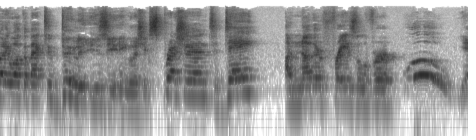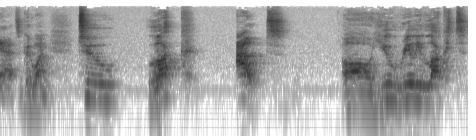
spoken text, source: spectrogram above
everybody, welcome back to Daily Easy English Expression. Today, another phrasal verb. Woo! Yeah, it's a good one. To luck out. Oh, you really lucked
